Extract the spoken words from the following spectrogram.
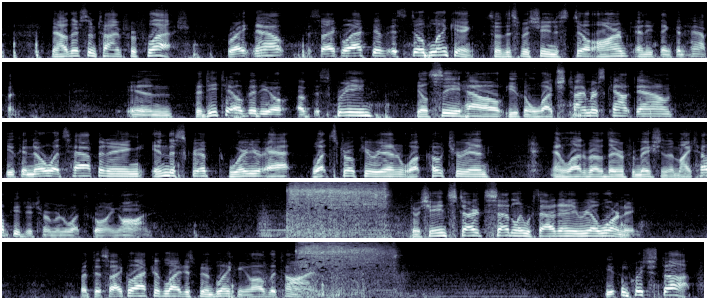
Now there's some time for flash. Right now, the cycle active is still blinking, so this machine is still armed. Anything can happen. In the detail video of the screen, you'll see how you can watch timers count down. You can know what's happening in the script, where you're at, what stroke you're in, what coach you're in, and a lot of other information that might help you determine what's going on. The machine starts suddenly without any real warning. But the cycle active light has been blinking all the time. You can push stop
